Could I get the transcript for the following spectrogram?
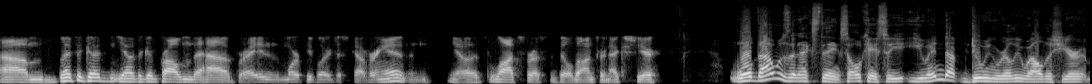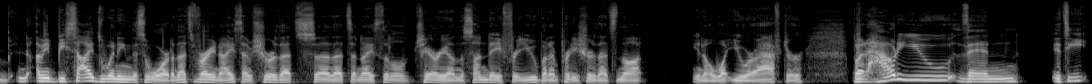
um, but it's a good, you know, it's a good problem to have, right? And more people are discovering it, and you know, it's lots for us to build on for next year. Well, that was the next thing. So, okay, so you, end up doing really well this year. I mean, besides winning this award, and that's very nice. I'm sure that's uh, that's a nice little cherry on the sundae for you. But I'm pretty sure that's not, you know, what you were after. But how do you then? It's e-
